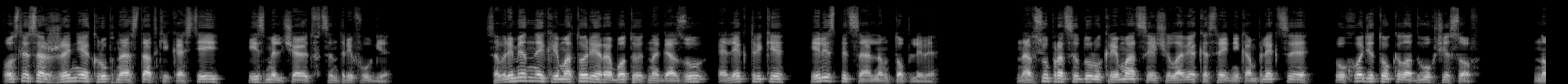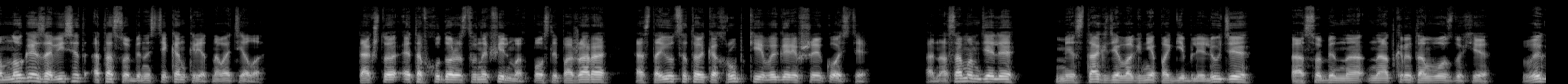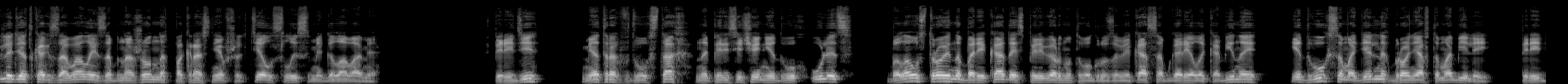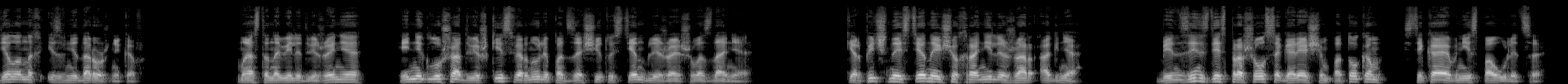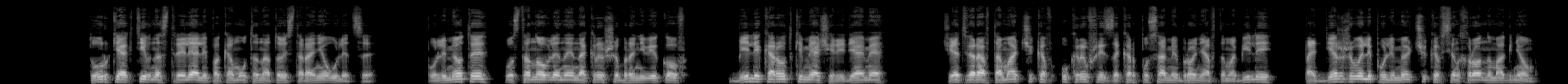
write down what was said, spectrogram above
После сожжения крупные остатки костей измельчают в центрифуге. Современные крематории работают на газу, электрике или специальном топливе. На всю процедуру кремации человека средней комплекции уходит около двух часов, но многое зависит от особенностей конкретного тела. Так что это в художественных фильмах после пожара остаются только хрупкие выгоревшие кости. А на самом деле места, где в огне погибли люди, особенно на открытом воздухе, выглядят как завалы из обнаженных покрасневших тел с лысыми головами. Впереди, метрах в двухстах, на пересечении двух улиц, была устроена баррикада из перевернутого грузовика с обгорелой кабиной и двух самодельных бронеавтомобилей, переделанных из внедорожников. Мы остановили движение и, не глуша движки, свернули под защиту стен ближайшего здания. Кирпичные стены еще хранили жар огня. Бензин здесь прошелся горящим потоком, стекая вниз по улице. Турки активно стреляли по кому-то на той стороне улицы. Пулеметы, установленные на крыше броневиков, били короткими очередями. Четверо автоматчиков, укрывшись за корпусами бронеавтомобилей, поддерживали пулеметчиков синхронным огнем.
